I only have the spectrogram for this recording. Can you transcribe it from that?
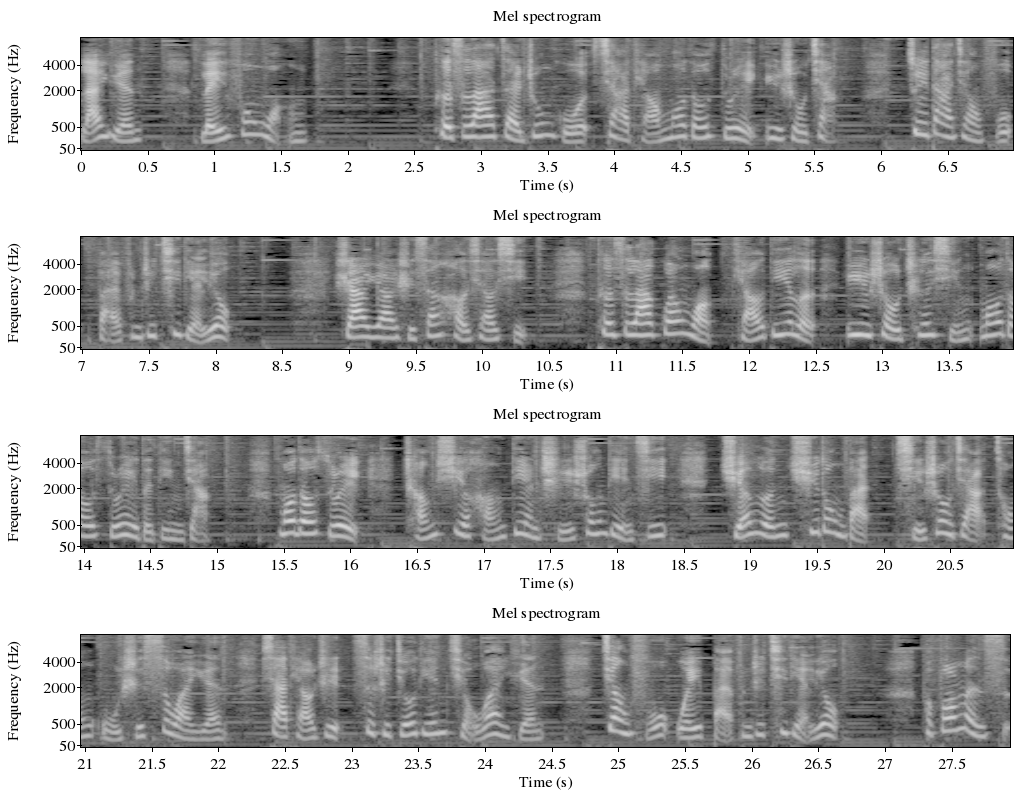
来源：雷锋网。特斯拉在中国下调 Model 3预售价，最大降幅百分之七点六。十二月二十三号消息，特斯拉官网调低了预售车型 Model 3的定价。Model 3长续航电池双电机全轮驱动版起售价从五十四万元下调至四十九点九万元，降幅为百分之七点六。Performance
